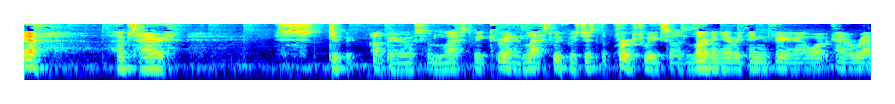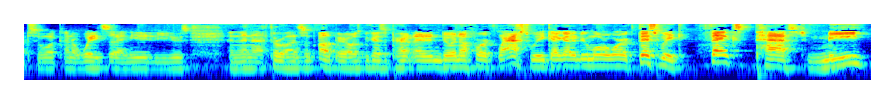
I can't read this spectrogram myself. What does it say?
Yep, I'm tired. Stupid up arrows from last week. Granted, last week was just the first week, so I was learning everything and figuring out what kind of reps and what kind of weights that I needed to use. And then I throw on some up arrows because apparently I didn't do enough work last week. I got to do more work this week. Thanks, past me.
